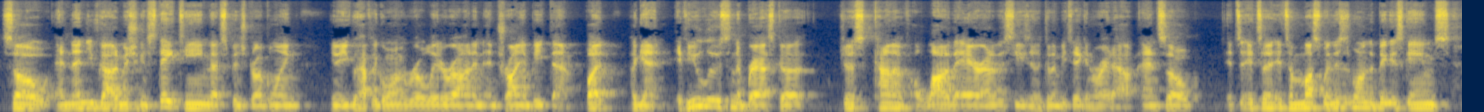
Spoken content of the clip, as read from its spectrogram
So, and then you've got a Michigan State team that's been struggling you know, you have to go on the road later on and, and try and beat them. But again, if you lose to Nebraska, just kind of a lot of the air out of the season is going to be taken right out. And so it's it's a it's a must win. This is one of the biggest games,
